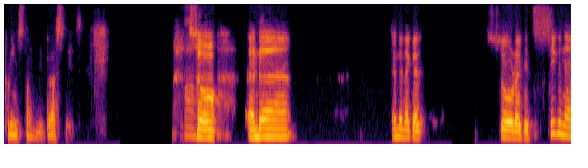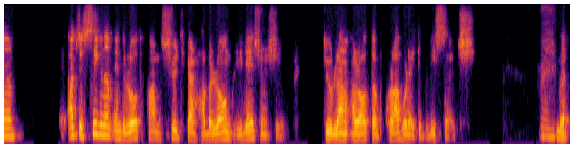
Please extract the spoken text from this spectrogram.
Princeton University. Wow. So, and then, and then like a, so like a Signum, actually Signum and Rohto Pharmaceutical have a long relationship to run a lot of collaborative research. Right. But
